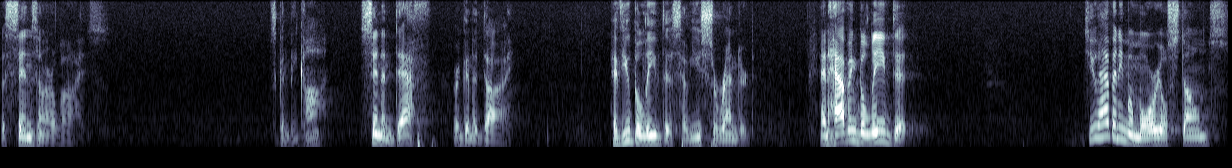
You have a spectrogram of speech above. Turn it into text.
the sins in our lives. It's going to be gone. Sin and death are going to die. Have you believed this? Have you surrendered? And having believed it, do you have any memorial stones?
